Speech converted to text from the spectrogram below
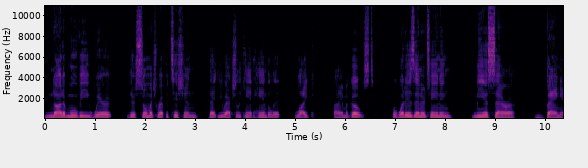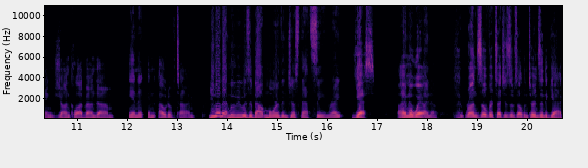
Not a movie where there's so much repetition that you actually can't handle it, like I Am a Ghost. But what is entertaining? Mia Sara banging Jean Claude Van Damme in and out of time. You know that movie was about more than just that scene, right? Yes, I I'm know- aware. I know. Ron Silver touches himself and turns into Gak.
